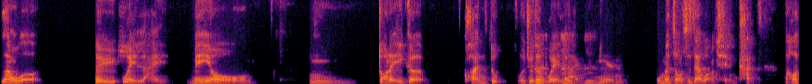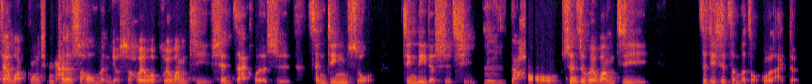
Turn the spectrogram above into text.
让我对于未来没有。嗯，多了一个宽度。我觉得未来里面，我们总是在往前看，然后在往往前看的时候，我们有时候会会忘记现在或者是曾经所经历的事情，嗯，然后甚至会忘记自己是怎么走过来的，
